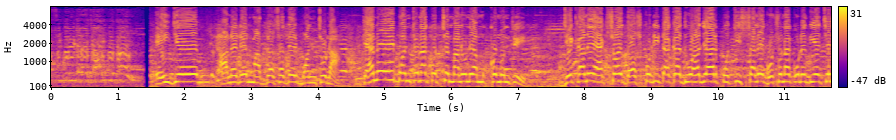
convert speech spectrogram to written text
আশি কোটি টাকা যায় কোথায়? এই যে আনেডের মাদ্রাসাদের বঞ্চনা, কেন এই বঞ্চনা করছেন মাননীয় মুখ্যমন্ত্রী? যেখানে একশো দশ কোটি টাকা দু হাজার পঁচিশ সালে ঘোষণা করে দিয়েছে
